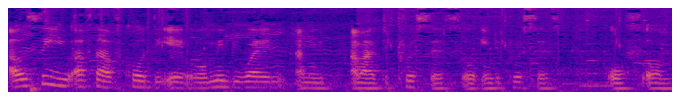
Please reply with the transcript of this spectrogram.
I'll see you after I've called the air or maybe while I'm in I'm at the process or in the process of um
